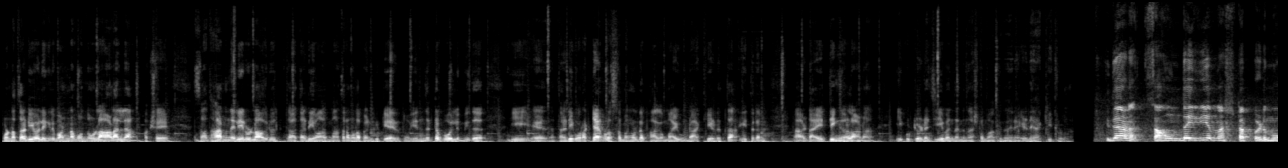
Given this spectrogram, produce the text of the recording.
പൊണ്ണത്തടിയോ അല്ലെങ്കിൽ വണ്ണം ഒന്നും ഉള്ള ആളല്ല. പക്ഷേ സാധാരണ നിലയിലുള്ള ഒരു തടി മാത്രമുള്ള പെൺകുട്ടിയായിരുന്നു. എന്നിട്ട് പോലും ഇത് ഈ തടി കുറയ്ക്കാനുള്ള ശ്രമങ്ങളുടെ ഭാഗമായി ഉണ്ടാക്കിയെടുത്ത ഇത്തരം ഡയറ്റിങ്ങുകളാണ് ഈ കുട്ടിയുടെ ജീവൻ തന്നെ നഷ്ടമാക്കുന്നതിന് ഇടയാക്കിയിട്ടുള്ളത്. ഇതാണ്. സൗന്ദര്യം നഷ്ടപ്പെടുമോ?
